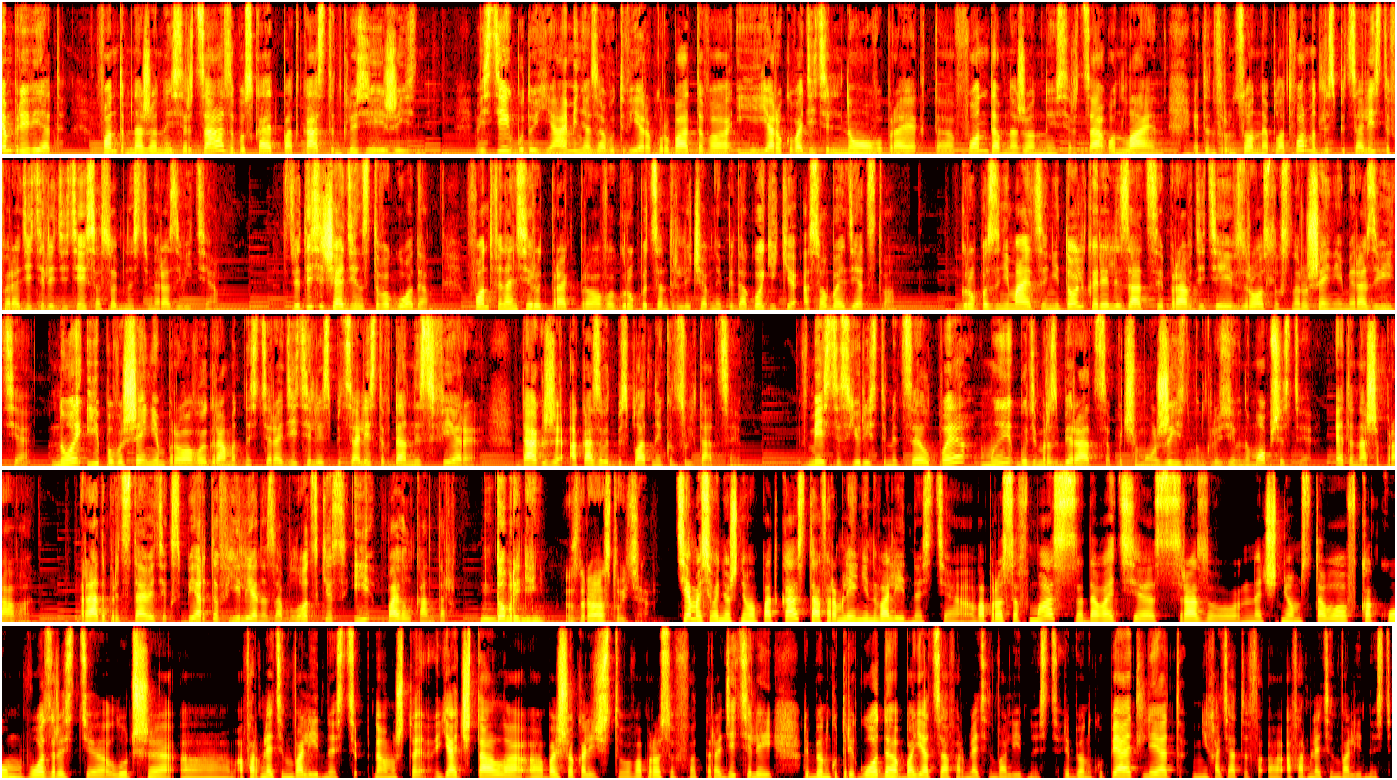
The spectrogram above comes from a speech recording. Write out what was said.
Всем привет! Фонд «Обнаженные сердца» запускает подкаст «Инклюзия и жизнь». Вести их буду я, меня зовут Вера Курбатова, и я руководитель нового проекта фонда «Обнаженные сердца онлайн». Это информационная платформа для специалистов и родителей детей с особенностями развития. С 2011 года фонд финансирует проект правовой группы Центра лечебной педагогики «Особое детство». Группа занимается не только реализацией прав детей и взрослых с нарушениями развития, но и повышением правовой грамотности родителей и специалистов данной сферы. Также оказывает бесплатные консультации. Вместе с юристами ЦЛП мы будем разбираться, почему жизнь в инклюзивном обществе – это наше право. Рада представить экспертов Елена Заблоцкис и Павел Кантор. Добрый день. Здравствуйте. Тема сегодняшнего подкаста – оформление инвалидности. Вопросов масса. Давайте сразу начнем с того, в каком возрасте лучше э, оформлять инвалидность. Потому что я читала э, большое количество вопросов от родителей. Ребенку 3 года боятся оформлять инвалидность. Ребенку 5 лет не хотят оформлять инвалидность.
